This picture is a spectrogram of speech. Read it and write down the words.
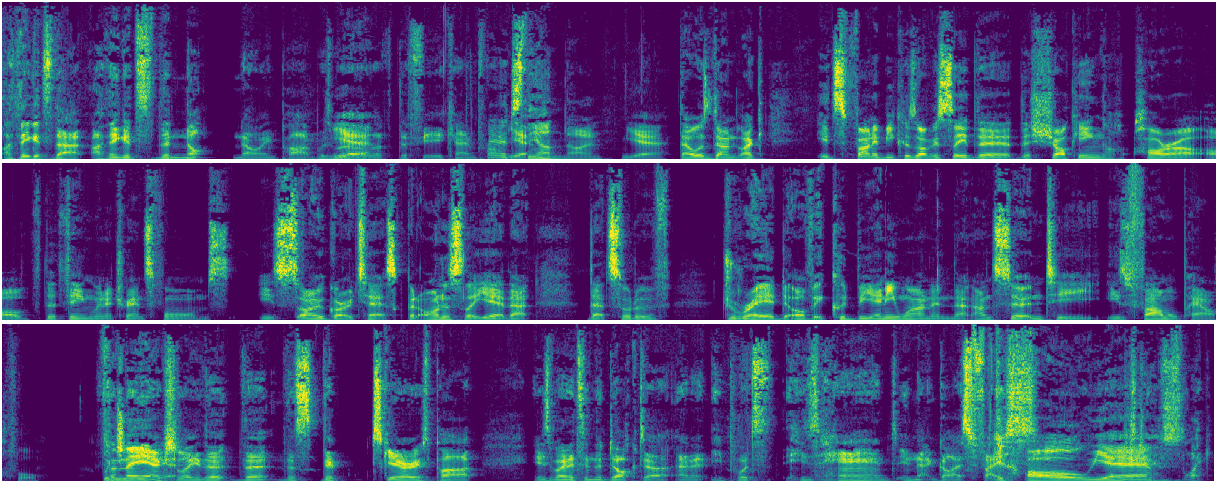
I think it's that. I think it's the not knowing part was where Yeah. all the, the fear came from. it's Yeah. the unknown. Yeah, that was done. Like, it's funny because obviously the the shocking horror of the thing when it transforms is so grotesque. But honestly, yeah, that that sort of dread of it could be anyone and that uncertainty is far more powerful. For me, actually, the, the the the scariest part is when it's in the doctor and it, he puts his hand in that guy's face. Oh yeah, Just like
